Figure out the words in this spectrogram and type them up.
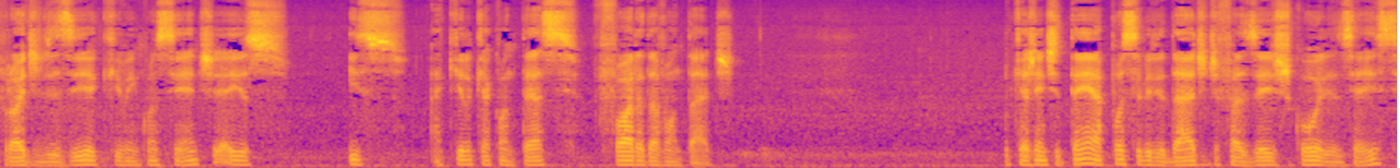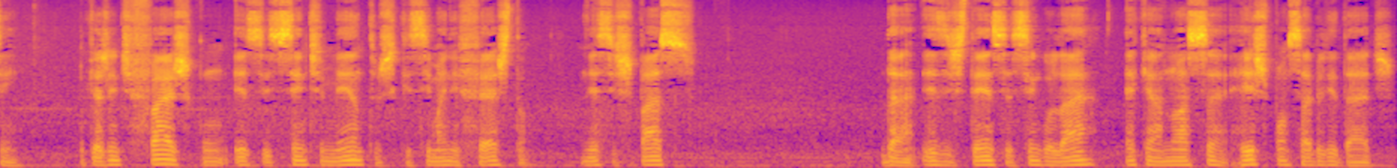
Freud dizia que o inconsciente é isso, isso, aquilo que acontece fora da vontade o que a gente tem é a possibilidade de fazer escolhas, e aí sim, o que a gente faz com esses sentimentos que se manifestam nesse espaço da existência singular é que é a nossa responsabilidade.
